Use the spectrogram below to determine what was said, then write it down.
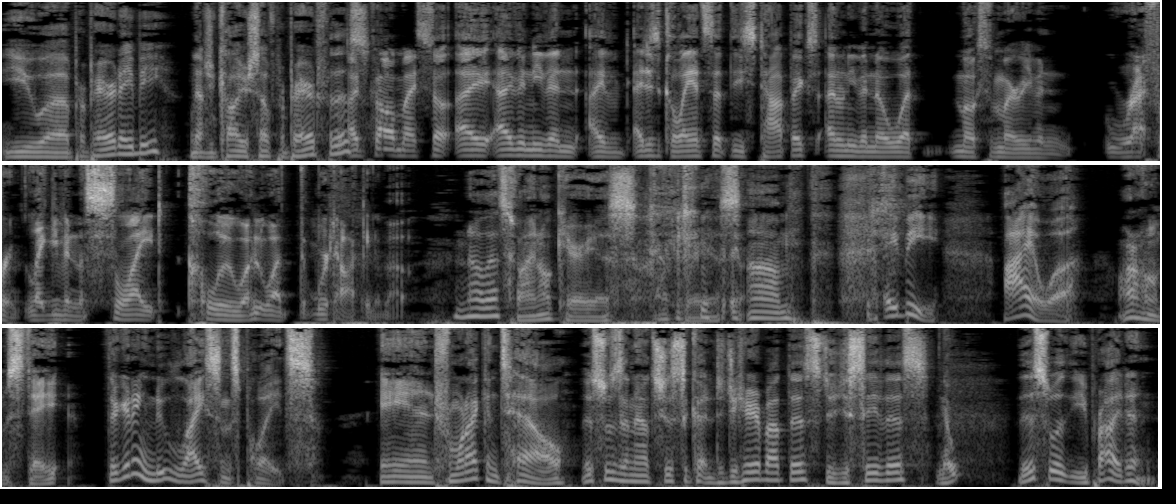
You uh, prepared, AB? Would you call yourself prepared for this? I'd call myself. I, I haven't even. I I just glanced at these topics. I don't even know what most of them are even referent. Like even a slight clue on what we're talking about. no, that's fine. I'll carry us. I'll carry us. Um, AB, Iowa, our home state, they're getting new license plates, and from what I can tell, this was announced just a. cou- Did you hear about this? Did you see this? Nope. This was you probably didn't.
